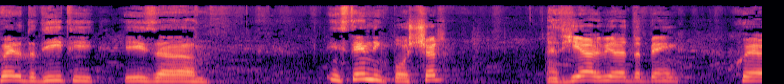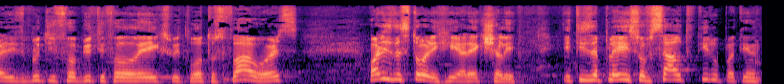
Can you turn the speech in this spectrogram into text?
where the deity is uh, in standing posture. And here we are at the bank where these beautiful, beautiful lakes with lotus flowers. What is the story here actually? It is a place of South Tirupati and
